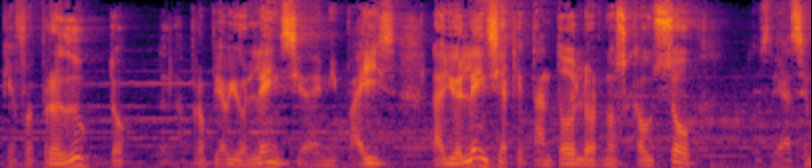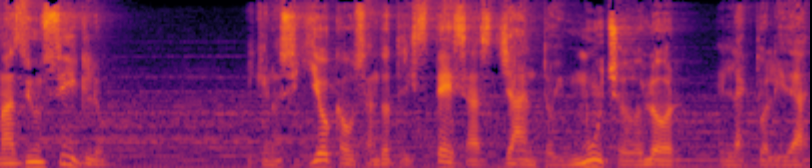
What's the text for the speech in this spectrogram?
que fue producto de la propia violencia de mi país, la violencia que tanto dolor nos causó desde hace más de un siglo y que nos siguió causando tristezas, llanto y mucho dolor en la actualidad.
